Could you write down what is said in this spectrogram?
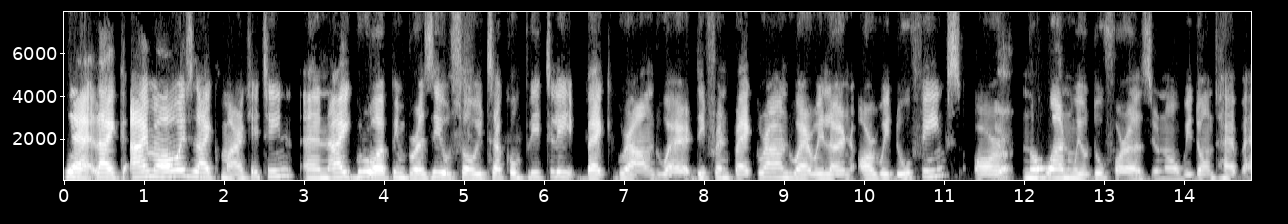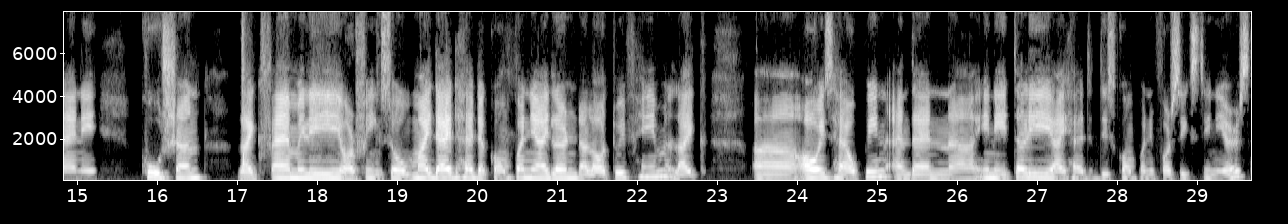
yeah like i'm always like marketing and i grew up in brazil so it's a completely background where different background where we learn or we do things or yeah. no one will do for us you know? We don't have any cushion like family or things. So my dad had a company. I learned a lot with him like uh, always helping. And then uh, in Italy, I had this company for 16 years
